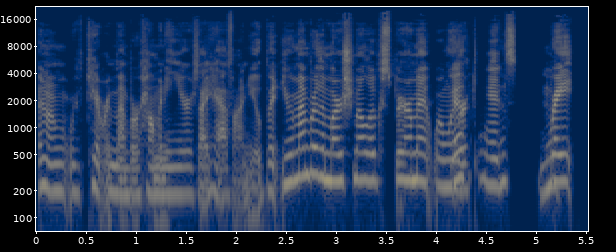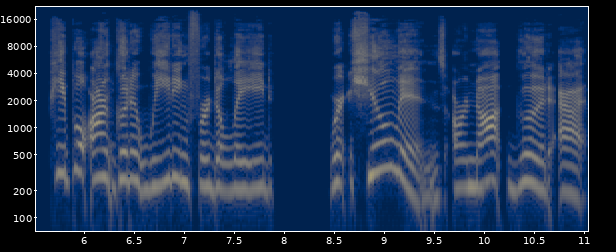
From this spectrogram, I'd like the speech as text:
I don't, we can't remember how many years I have on you, but you remember the marshmallow experiment when we Yeah. were kids? Yeah. right? People aren't good at waiting for delayed, where humans are not good at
